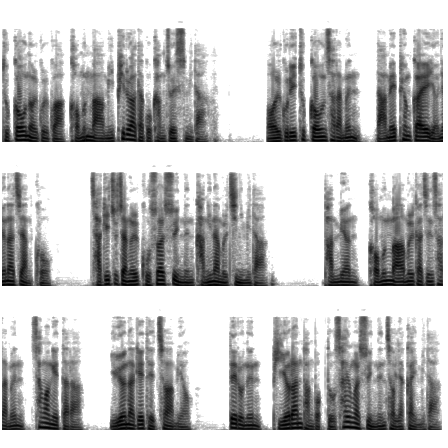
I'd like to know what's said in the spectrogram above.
두꺼운 얼굴과 검은 마음이 필요하다고 강조했습니다. 얼굴이 두꺼운 사람은 남의 평가에 연연하지 않고 자기 주장을 고수할 수 있는 강인함을 지닙니다. 반면 검은 마음을 가진 사람은 상황에 따라 유연하게 대처하며 때로는 비열한 방법도 사용할 수 있는 전략가입니다.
